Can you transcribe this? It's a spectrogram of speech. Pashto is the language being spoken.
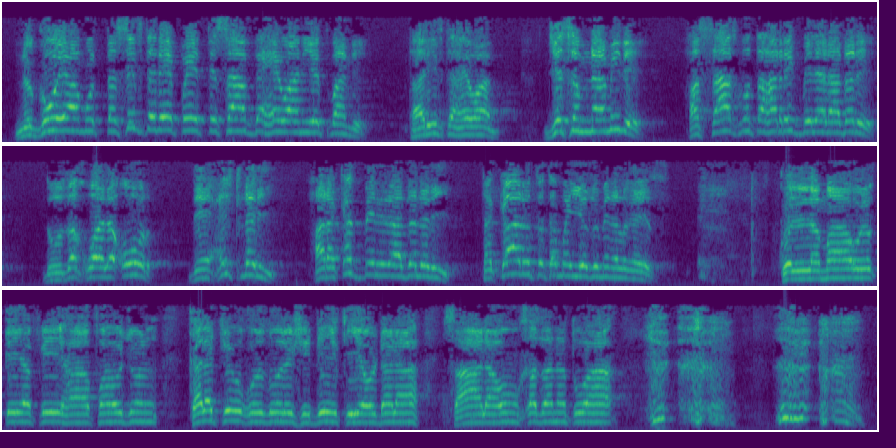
نو گویا متصف ته په اتصاف د حیوانیت باندې تعریف ته حیوان جسم نامی دی حساس متحرک بل اراده دی دوزخ والا اور د حس لري حرکت بل اراده لري تکار تتميز من الغيث کلما القی فیها فوج کله چې غرزول شي دې کې یو ډله سالهم خزنتوا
